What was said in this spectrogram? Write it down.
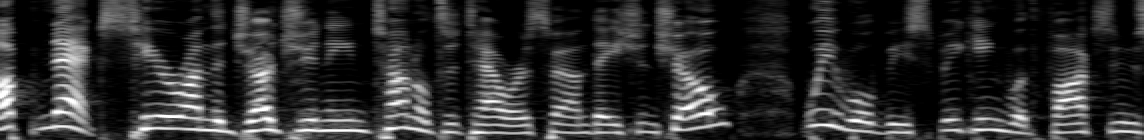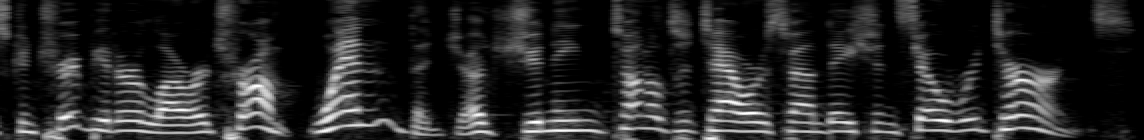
Up next, here on the Judge Jeanine Tunnel to Towers Foundation show, we will be speaking with Fox News contributor Laura Trump when the Judge Jeanine Tunnel to Towers Foundation show returns.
